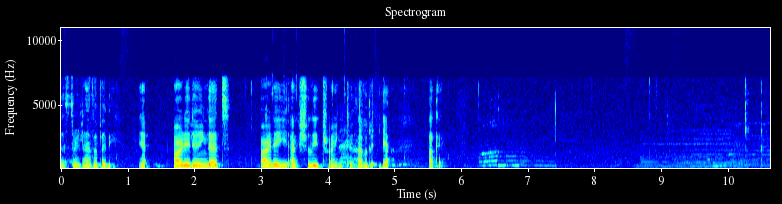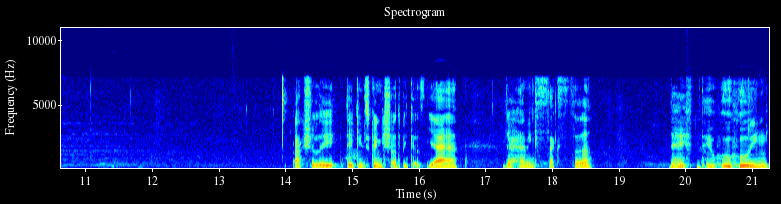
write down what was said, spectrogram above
let's try to have a baby. Yeah. Are they doing that? Are they actually trying to have a baby? Yeah. Okay. Actually taking screenshot because yeah, they're having sex. They they hoo-hooing,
